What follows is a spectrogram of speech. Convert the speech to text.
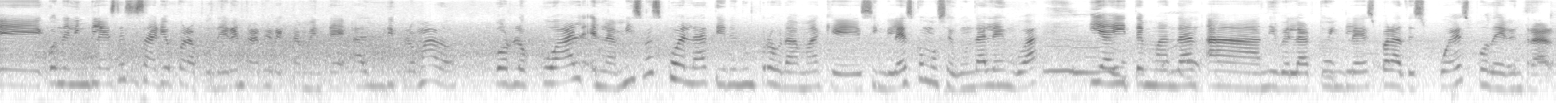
eh, con el inglés necesario para poder entrar directamente al diplomado por lo cual en la misma escuela tienen un programa que es inglés como segunda lengua y ahí te mandan a nivelar tu inglés para después poder entrar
